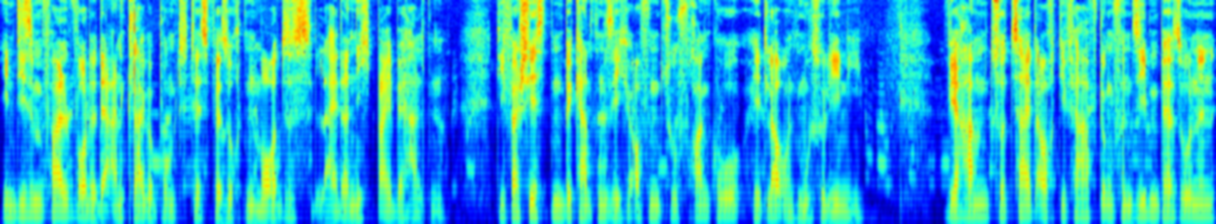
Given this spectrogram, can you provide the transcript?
In diesem Fall wurde der Anklagepunkt des versuchten Mordes leider nicht beibehalten. Die Faschisten bekannten sich offen zu Franco, Hitler und Mussolini. Wir haben zurzeit auch die Verhaftung von sieben Personen,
